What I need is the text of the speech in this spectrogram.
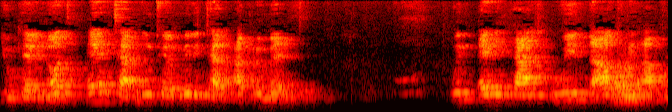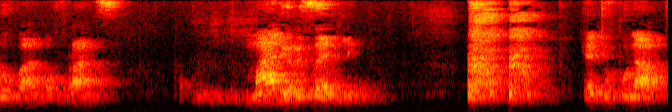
you cannot enter into a military agreement with any country without the approval of France. Mali recently had to pull out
